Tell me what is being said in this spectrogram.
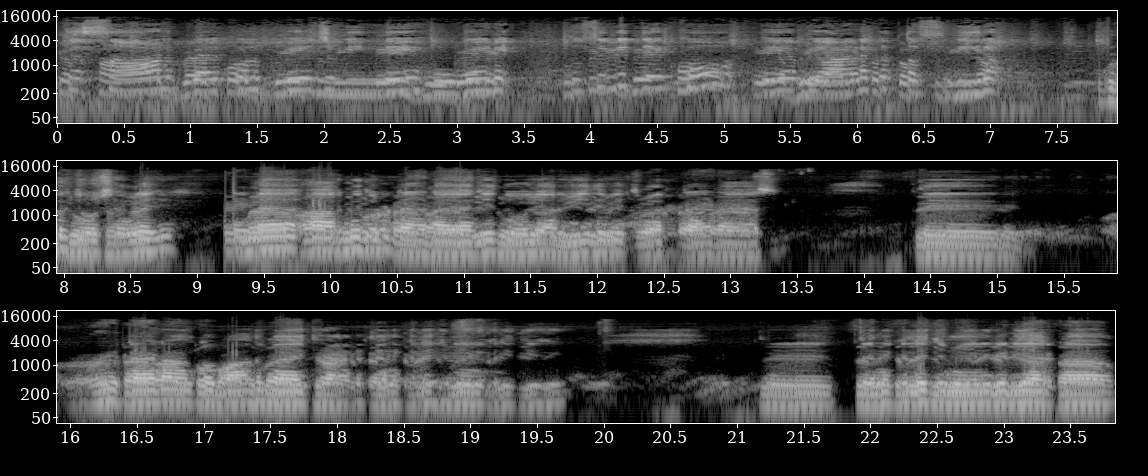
ਕਿਸਾਨ ਬਿਲਕੁਲ ਬੇਜ਼ਮੀਨੇ ਹੋ ਗਏ ਨੇ। ਤੁਸੀਂ ਵੀ ਦੇਖੋ ਇਹ ਭਿਆਨਕ ਤਸਵੀਰਾਂ। ਗੁਰਜੋਤ ਸਿੰਘ ਹੈ ਜੀ। ਮੈਂ ਆਰਮੀ ਤੋਂ ਰਿਟਾਇਰਡ ਆਇਆ ਜੀ 2020 ਦੇ ਵਿੱਚ ਮੈਂ ਰਿਟਾਇਰਡ ਆਇਆ ਸੀ। ਤੇ ਰਿਟਾਇਰਡ ਆਉਣ ਤੋਂ ਬਾਅਦ ਮੈਂ ਇੱਥੇ ਆ ਕੇ ਤਿੰਨ ਕਿੱਲੇ ਜ਼ਮੀਨ ਖਰੀਦੀ ਸੀ। ਤੇ ਤਿੰਨ ਕਿੱਲੇ ਜ਼ਮੀਨ ਜਿਹੜੀ ਹੈ ਕਾ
